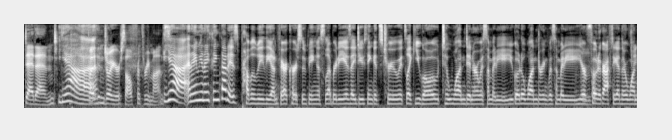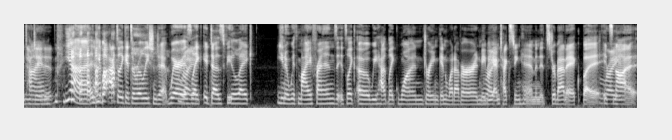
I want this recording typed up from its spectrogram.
dead end. yeah. But enjoy yourself for three months. Yeah, and I mean, I think that is probably the unfair curse of being a celebrity. Is I do think it's true. It's like you go to one dinner with somebody, you go to one drink with somebody, you're photographed together one Mm-hmm. And time. dated. Yeah, and people act like it's a relationship, whereas Right. like it does feel like. You know, with my friends, it's like, oh, we had like one drink and whatever, and maybe Right. I'm texting him and it's dramatic, but it's Right. not.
